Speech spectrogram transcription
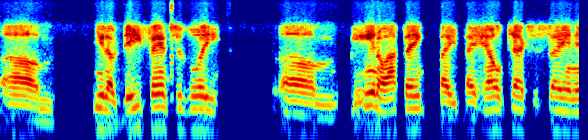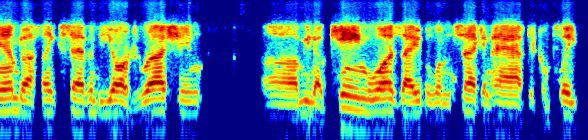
Um, you know, defensively, um, you know, I think they, they held Texas A&M to I think 70 yards rushing. Um, you know, King was able in the second half to complete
